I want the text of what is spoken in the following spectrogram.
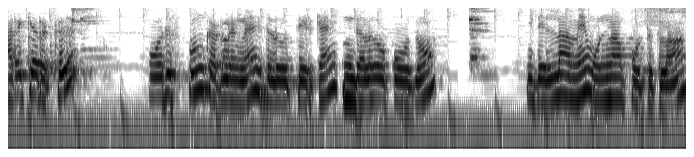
அரைக்கிறதுக்கு ஒரு ஸ்பூன் கடலெண்ணெய் இதில் ஊற்றிருக்கேன் இந்த அளவு போதும். இது எல்லாமே ஒன்றா போட்டுக்கலாம்.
